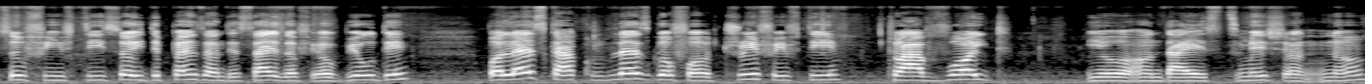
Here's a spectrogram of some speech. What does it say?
250 so it depends on the size of your building. But let's calculate let's go for 350 to avoid your underestimation you know?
